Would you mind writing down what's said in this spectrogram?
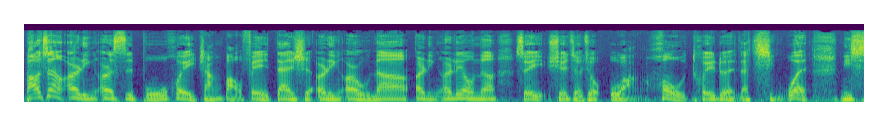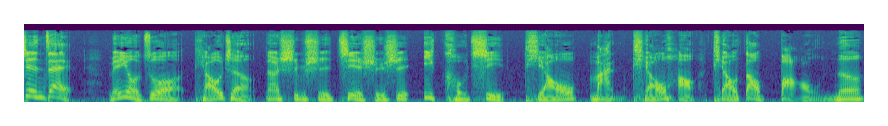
保证二零二四不会涨保费，但是二零二五呢，二零二六呢，所以学者就往后推论。那请问你现在没有做调整，那是不是届时是一口气？调满、调好、调到饱呢？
